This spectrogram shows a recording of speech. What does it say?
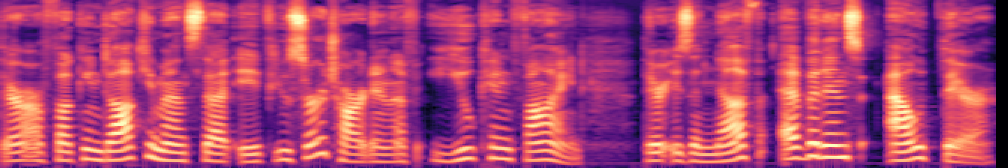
There are fucking documents that if you search hard enough, you can find. There is enough evidence out there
